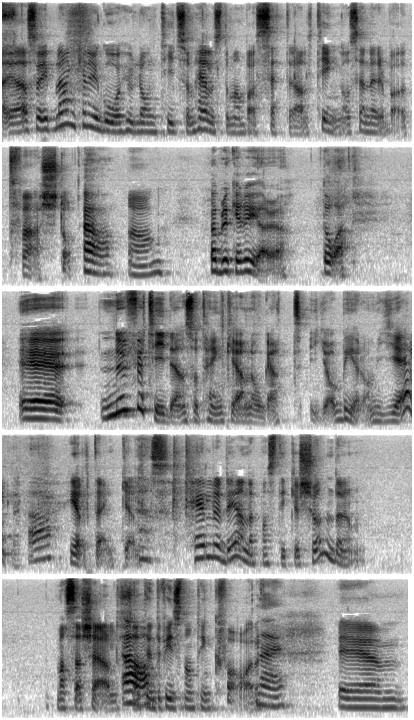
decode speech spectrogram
tänka. Alltså ibland kan det ju gå hur lång tid som helst om man bara sätter allting och sen är det bara tvärstopp. Ja. Ja. Vad brukar du göra då? Eh, nu för tiden så tänker jag nog att jag ber om hjälp Ja. helt enkelt. Hellre det än att man sticker sönder en massa kärl så Ja. att det inte finns någonting kvar. Ehm,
